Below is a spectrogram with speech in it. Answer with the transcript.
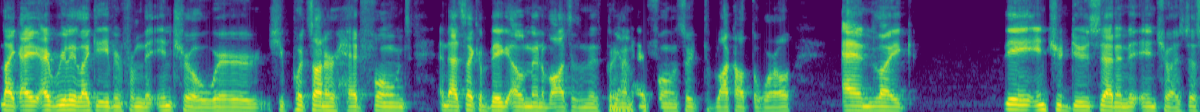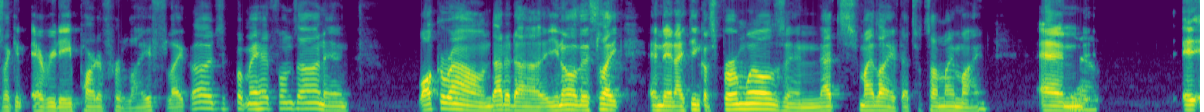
like I, I really like it even from the intro where she puts on her headphones, and that's like a big element of autism is putting Yeah. on headphones so to block out the world, and like they introduce that in the intro as just like an everyday part of her life. Like, oh, just put my headphones on and walk around, da da da. You know, this like, and then I think of sperm whales, and that's my life. That's what's on my mind. And Yeah. it,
